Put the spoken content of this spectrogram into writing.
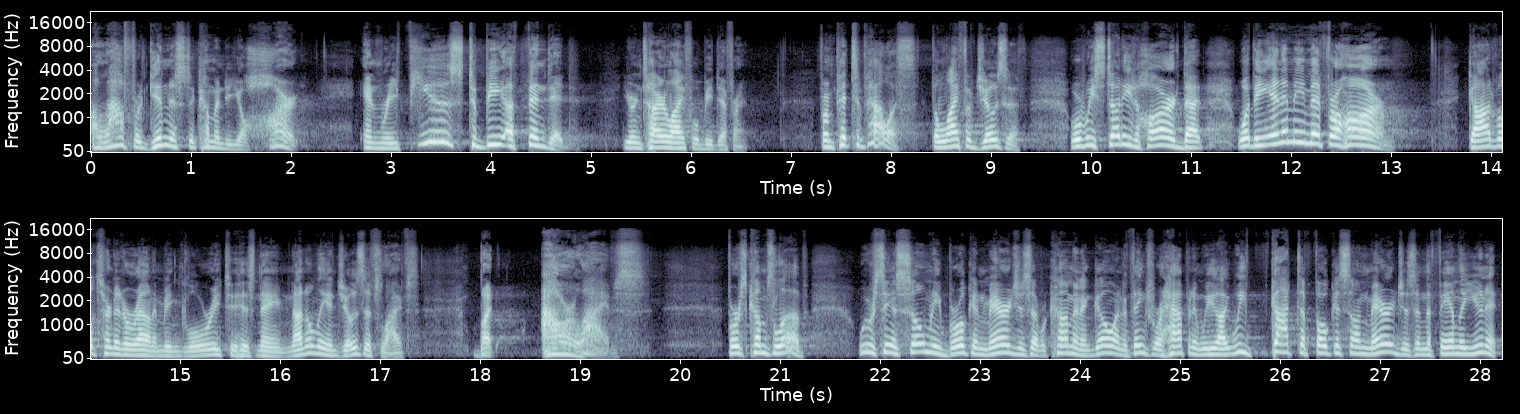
allow forgiveness to come into your heart, and refuse to be offended, your entire life will be different. From pit to palace, the life of Joseph, where we studied hard that what the enemy meant for harm, God will turn it around and bring glory to his name, not only in Joseph's lives, but our lives. First comes love. We were seeing so many broken marriages that were coming and going, and things were happening. We like we've got to focus on marriages and the family unit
